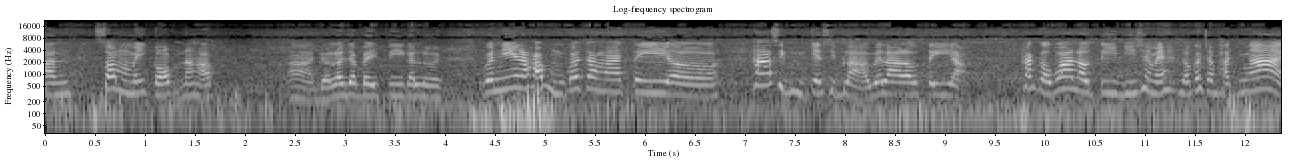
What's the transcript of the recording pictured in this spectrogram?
ารซ่อมไม่กอล์ฟนะครับ อ่า เดี๋ยวเราจะไปตีกันเลย วันนี้นะครับผมก็จะมา ดสิบหลาเวลาเราตีอะถ้าเกิดว่าเราตีดีใช่ไหมเราก็จะพัดง่าย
